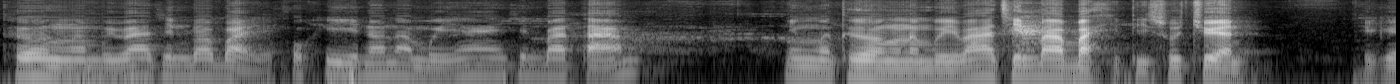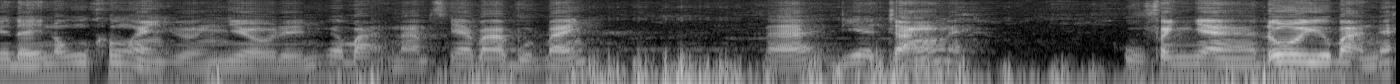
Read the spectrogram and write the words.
thường là 13 trên 37 có khi nó là 12 trên 38 nhưng mà thường là 13 trên 37 tỷ số truyền. Thì cái đấy nó cũng không ảnh hưởng nhiều đến các bạn làm xe ba bốn bánh. Đấy đĩa trắng này củ phanh nhà đôi các bạn nhé.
